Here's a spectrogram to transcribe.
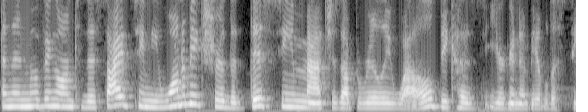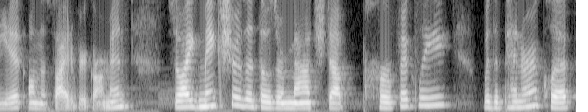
And then moving on to the side seam, you wanna make sure that this seam matches up really well because you're gonna be able to see it on the side of your garment. So I make sure that those are matched up perfectly with a pin or a clip,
